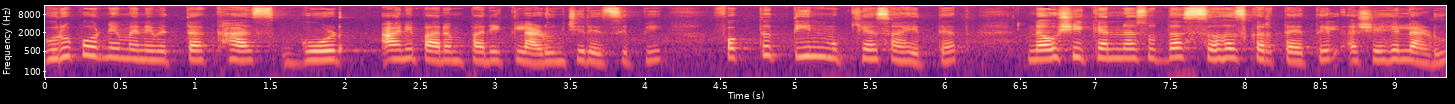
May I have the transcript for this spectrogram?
गुरुपौर्णिमेनिमित्त खास गोड आणि पारंपरिक लाडूंची रेसिपी फक्त तीन मुख्य साहित्यात नवशिक्यांनासुद्धा सहज करता येतील असे हे लाडू.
